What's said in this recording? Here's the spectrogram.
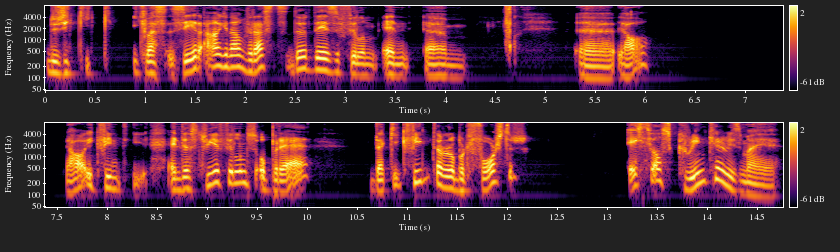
dus ik, ik, ik was zeer aangenaam verrast door deze film. En ehm, eh, ja. Ja, ik vind... En dat is twee films op rij dat ik vind dat Robert Forster echt wel screen charisma heeft.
